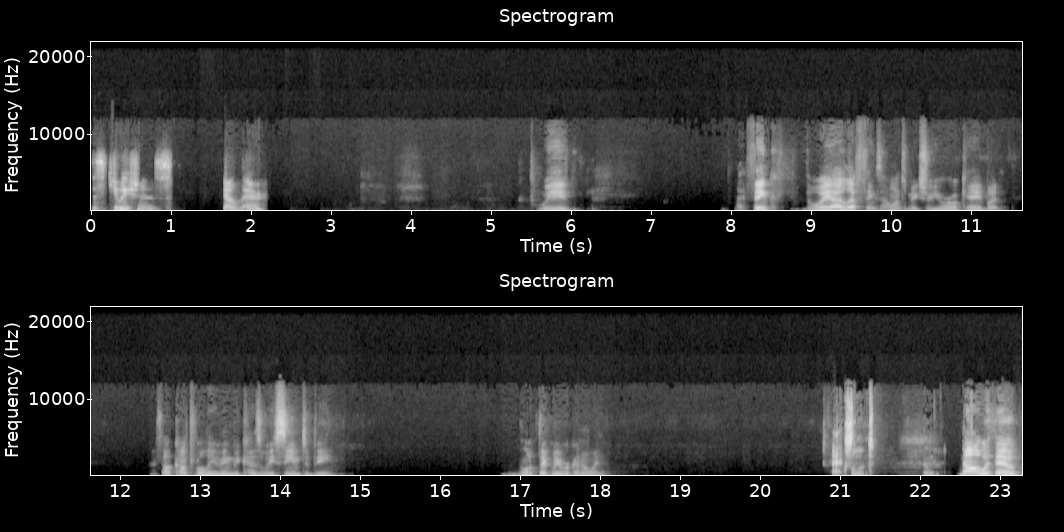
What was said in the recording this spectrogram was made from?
the situation is down there. We I think the way I left things, I wanted to make sure you were okay, but I felt comfortable leaving because we seemed to be. It looked like we were gonna win. Excellent. Good. Not without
